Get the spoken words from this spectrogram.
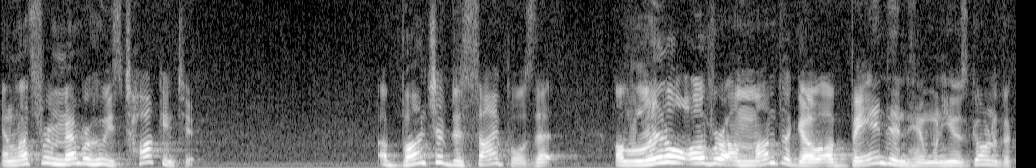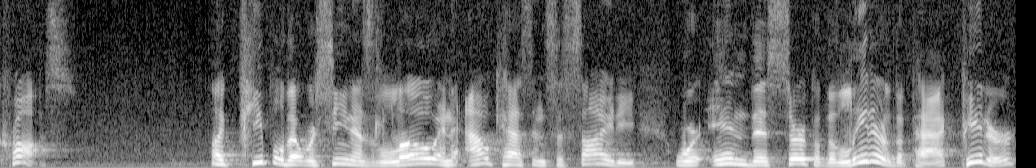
And let's remember who he's talking to a bunch of disciples that a little over a month ago abandoned him when he was going to the cross. Like people that were seen as low and outcast in society were in this circle. The leader of the pack, Peter,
